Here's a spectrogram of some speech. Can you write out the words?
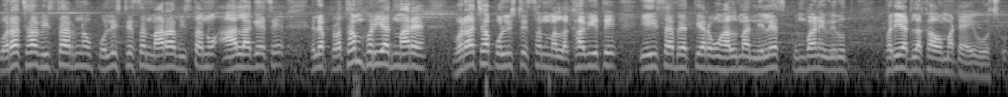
વરાછા વિસ્તારનું પોલીસ સ્ટેશન મારા વિસ્તારનું આ લાગે છે. એટલે પ્રથમ ફરિયાદ મારે વરાછા પોલીસ સ્ટેશનમાં લખાવી હતી. એ હિસાબે અત્યારે હું હાલમાં નિલેશ કુંભાણી વિરુદ્ધ ફરિયાદ લખાવવા માટે આવ્યો છું.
